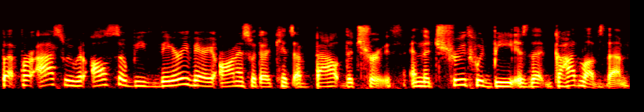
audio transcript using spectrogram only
But for us, we would also be very, very honest with our kids about the truth. And the truth would be is that God loves them.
